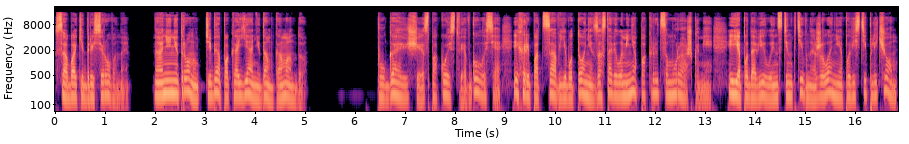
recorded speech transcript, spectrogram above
Собаки дрессированы. Они не тронут тебя, пока я не дам команду. Пугающее спокойствие в голосе и хрипотца в его тоне заставило меня покрыться мурашками, и я подавила инстинктивное желание повести плечом,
